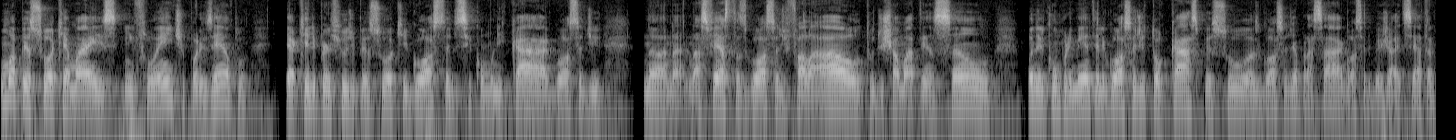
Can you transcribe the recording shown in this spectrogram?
Uma pessoa que é mais influente, por exemplo, é aquele perfil de pessoa que gosta de se comunicar, gosta de na, na, nas festas gosta de falar alto, de chamar atenção, quando ele cumprimenta, ele gosta de tocar as pessoas, gosta de abraçar, gosta de beijar, etc.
